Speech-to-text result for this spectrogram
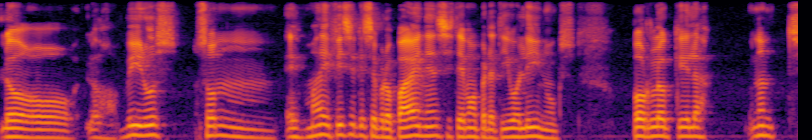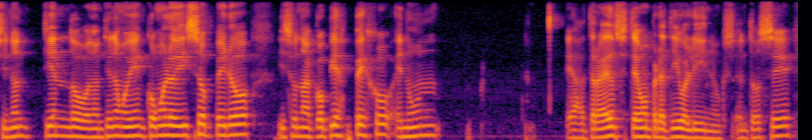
los virus son es más difícil que se propaguen en el sistema operativo Linux, por lo que las si no entiendo no entiendo muy bien cómo lo hizo, pero hizo una copia espejo en un a través de un sistema operativo Linux. Entonces,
